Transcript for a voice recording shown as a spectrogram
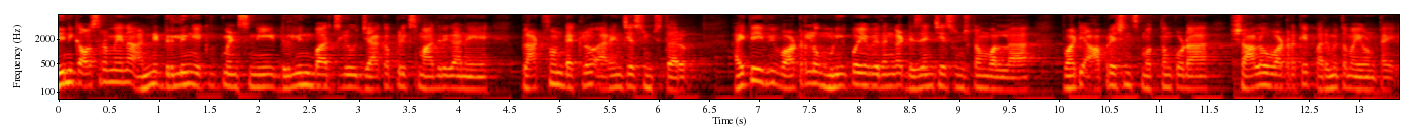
దీనికి అవసరమైన అన్ని డ్రిల్లింగ్ ఎక్విప్మెంట్స్ని డ్రిల్లింగ్ బార్జ్లు జాకప్ రిగ్స్ మాదిరిగానే ప్లాట్ఫామ్ డెక్లో అరేంజ్ చేసి ఉంచుతారు. అయితే ఇవి వాటర్లో మునిగిపోయే విధంగా డిజైన్ చేసి ఉంచడం వల్ల వాటి ఆపరేషన్స్ మొత్తం కూడా షాలో వాటర్కే పరిమితమై ఉంటాయి.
